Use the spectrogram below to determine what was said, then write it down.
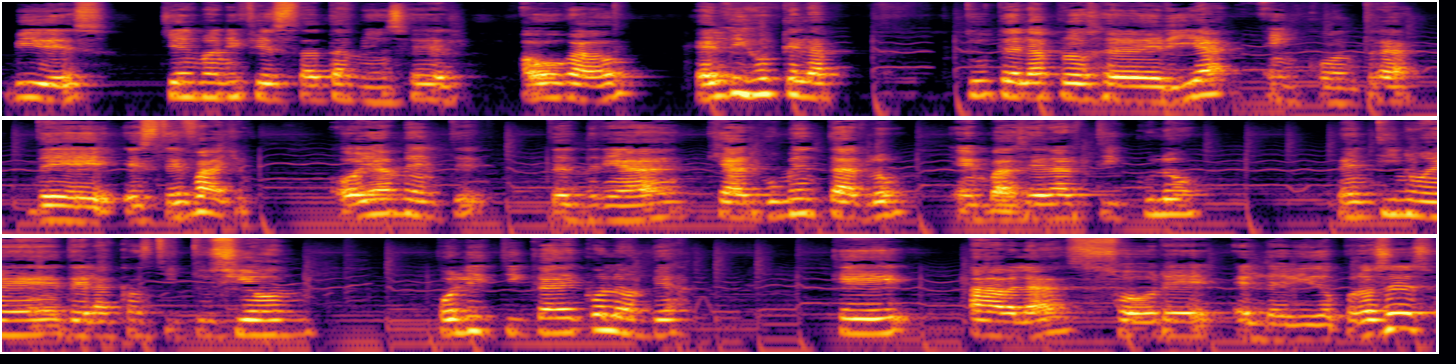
Vides, quien manifiesta también ser abogado, él dijo que la tutela procedería en contra de este fallo. Obviamente tendría que argumentarlo en base al artículo 29 de la Constitución Política de Colombia que habla sobre el debido proceso.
